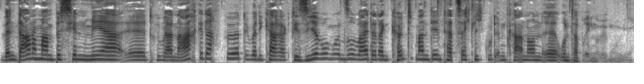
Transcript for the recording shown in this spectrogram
wenn da noch mal ein bisschen mehr äh, drüber nachgedacht wird, über die Charakterisierung und so weiter, dann könnte man den tatsächlich gut im Kanon äh, unterbringen irgendwie.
